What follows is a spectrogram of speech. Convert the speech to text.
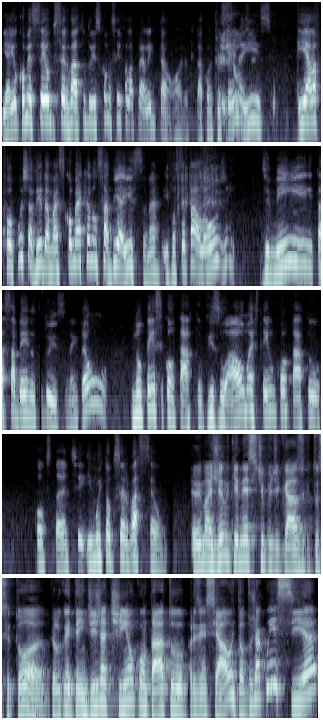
E aí eu comecei a observar tudo isso, comecei a falar para ela, então, olha, o que está acontecendo é isso. E ela falou, puxa vida, mas como é que eu não sabia isso, né? E você está longe de mim e está sabendo tudo isso, né? Então, não tem esse contato visual, mas tem um contato constante e muita observação. Eu imagino que nesse tipo de caso que tu citou, pelo que eu entendi, já tinha o um contato presencial, então tu já conhecia.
